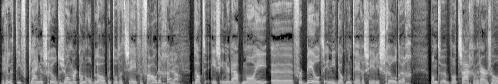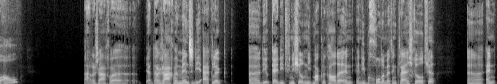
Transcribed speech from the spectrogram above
relatief kleine schuld zomaar kan oplopen tot het zevenvoudige. Ja. Dat is inderdaad mooi eh, verbeeld in die documentaire serie Schuldig. Want eh, wat zagen we daar zo al? Nou, daar zagen we, ja, daar zagen we mensen die eigenlijk, die, oké, die het financieel niet makkelijk hadden. En, en die begonnen met een klein schuldje. En,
